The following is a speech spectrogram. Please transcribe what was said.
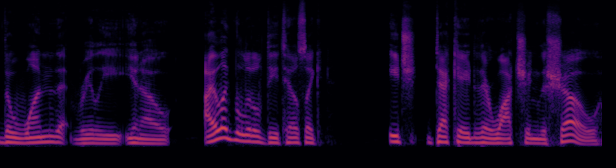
the one that really, you know, I like the little details. Like each decade they're watching the show,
